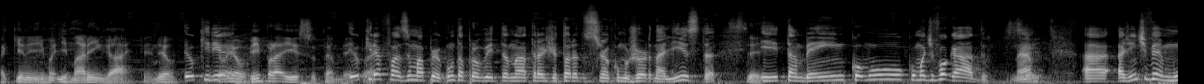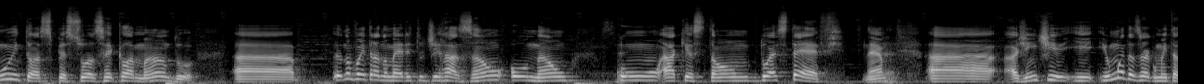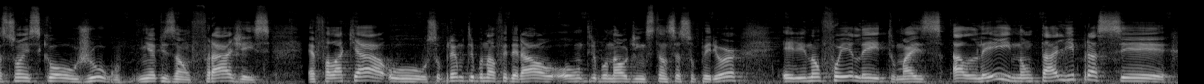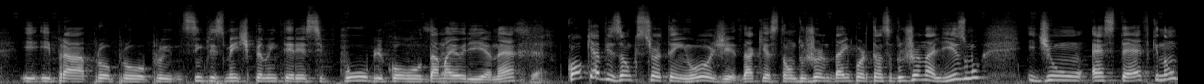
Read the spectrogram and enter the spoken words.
aqui em Maringá, entendeu? Eu queria- Então eu vim para isso também. Eu pra- queria fazer uma pergunta aproveitando a trajetória do senhor como jornalista Sei. e também como, como advogado, né? Sei. Ah, a gente vê muito as pessoas reclamando. ah, eu não vou entrar no mérito de razão ou não com a questão do STF. Né? Ah, a gente e, e uma das argumentações que eu julgo, minha visão, frágeis, é falar que ah, o Supremo Tribunal Federal ou um tribunal de instância superior ele não foi eleito, mas a lei não está ali para ser e, e para pro, pro- pro- simplesmente pelo interesse público ou da maioria, né? Certo. Qual que é a visão que o senhor tem hoje da questão do, da importância do jornalismo e de um STF que não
